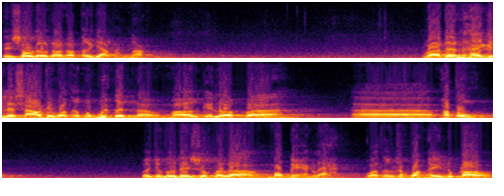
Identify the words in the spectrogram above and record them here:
Thì số lượng đó nó tự gia tăng thôi và đến 2006 thì hòa thượng mới quyết định là mở cái lớp à, à, khóa tu. Và chúng tôi đề xuất đó là một ngày ăn lạc. Hòa thượng rất quan hệ lúc đó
